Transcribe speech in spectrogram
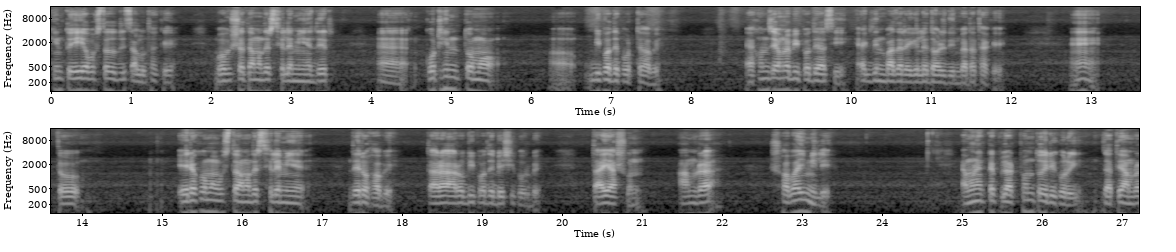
কিন্তু এই অবস্থা যদি চালু থাকে, ভবিষ্যতে আমাদের ছেলে মেয়েদের কঠিনতম বিপদে পড়তে হবে। এখন যে আমরা বিপদে আছি, একদিন বাজারে গেলে দশ দিন ব্যথা থাকে। হ্যাঁ তো এরকম অবস্থা আমাদের ছেলে মেয়েদেরও হবে। তারা আরও বিপদে বেশি পড়বে। তাই আসুন, আমরা সবাই মিলে এমন একটা প্ল্যাটফর্ম তৈরি করি যাতে আমরা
